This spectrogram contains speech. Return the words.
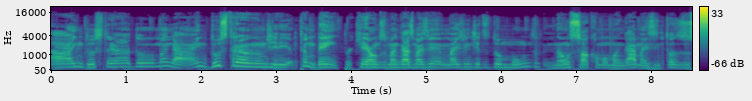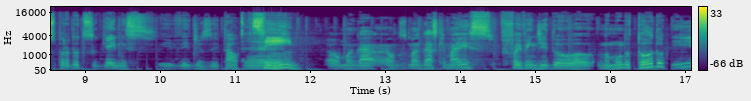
a indústria do mangá. A indústria, eu não diria, também, porque é um dos mangás mais, mais vendidos do mundo, não só como mangá, mas em todos os produtos, games e vídeos e tal. É, Sim. É, o mangá, é um dos mangás que mais foi vendido no mundo todo. E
